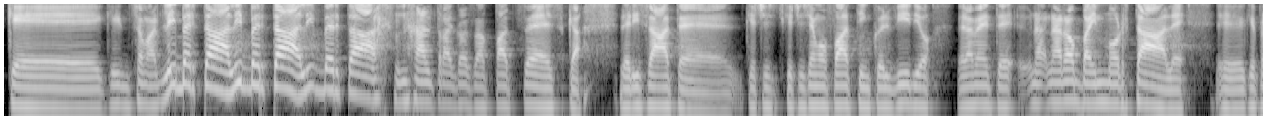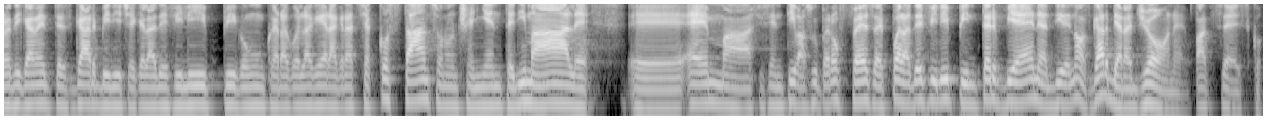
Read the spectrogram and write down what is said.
che, che, insomma libertà, libertà, libertà, un'altra cosa pazzesca, le risate che ci, che ci siamo fatti in quel video, veramente una, una roba immortale, eh, che praticamente Sgarbi dice che la De Filippi comunque era quella che era grazie a Costanzo, non c'è niente di male, eh, Emma si sentiva super offesa e poi la De Filippi interviene a dire no, Sgarbi ha ragione, pazzesco.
